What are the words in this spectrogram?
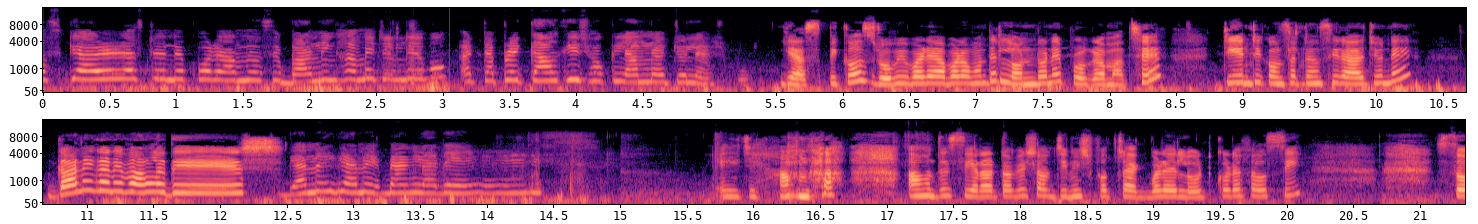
আজকে আয়রা রেস্টুরেন্টে পরে আমরা হচ্ছে বার্মিংহামে চলে যাব আর তারপরে কালকে সকালে আমরা চলে আসব। ইয়েস বিকজ রবিবারে আবার আমাদের লন্ডনে প্রোগ্রাম আছে টিএনটি কনসালটেন্সির আয়োজনে। গানে গানে বাংলাদেশ! গানে গানে বাংলাদেশ! এই যে আমরা, আমাদের সিয়ারাটকের সব জিনিসপত্র একবারে লোড করে ফেলছি। সো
